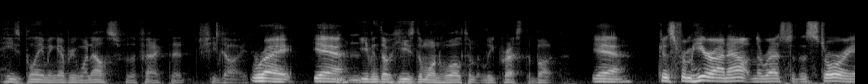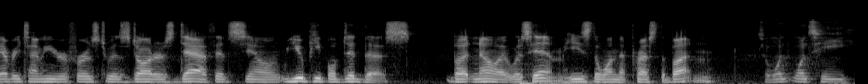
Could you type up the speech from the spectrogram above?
he's blaming everyone else for the fact that she died, Right. Yeah. Mhm. even though he's the one who ultimately pressed the button. Yeah, because from here on out in the rest of the story, every time he refers to his daughter's death, it's you know you people did this, but no, it was him. He's the one that pressed the button. So once once he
